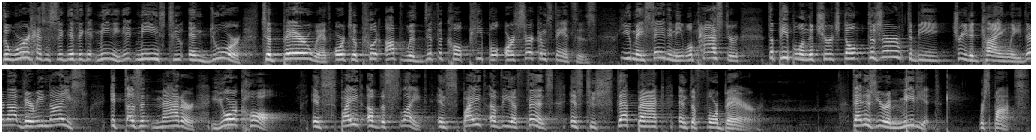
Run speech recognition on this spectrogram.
The word has a significant meaning. It means to endure, to bear with, or to put up with difficult people or circumstances. You may say to me, Well, Pastor, the people in the church don't deserve to be treated kindly. They're not very nice. It doesn't matter. Your call, in spite of the slight, in spite of the offense, is to step back and to forbear. That is your immediate response.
